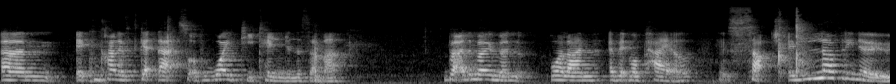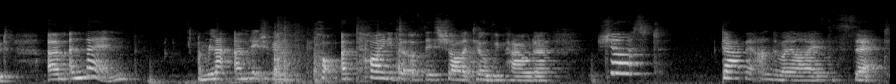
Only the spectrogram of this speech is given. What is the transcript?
Um, it can kind of get that sort of whitey tinge in the summer. But at the moment, while I'm a bit more pale. It's such a lovely nude. Um, and then I'm, I'm literally going to pop a tiny bit of this Charlotte Tilbury powder, just dab it under my eyes to set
